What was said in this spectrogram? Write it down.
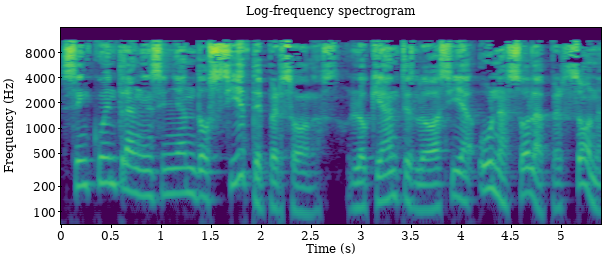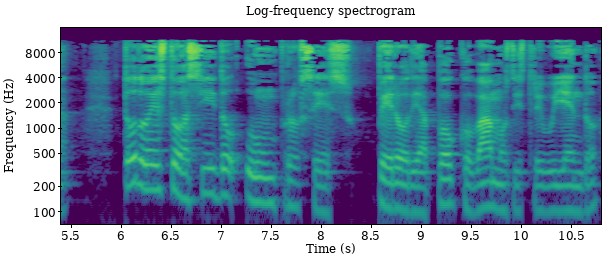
se encuentran enseñando siete personas, lo que antes lo hacía una sola persona. Todo esto ha sido un proceso, pero de a poco vamos distribuyendo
